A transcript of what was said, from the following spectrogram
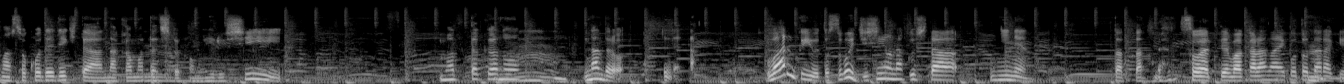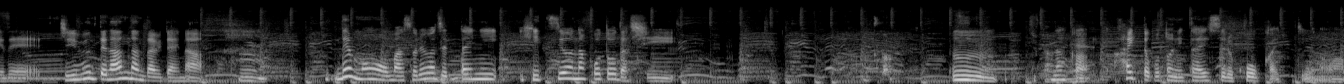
まあ、そこでできた仲間たちとかもいるし、全くあの、うん。なんだろう悪く言うとすごい自信をなくした2年だったのね。そうやってわからないことだらけで、自分って何なんだみたいなうん。でもまあそれは絶対に必要なことだし、うん、なんか入ったことに対する後悔っていうのは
